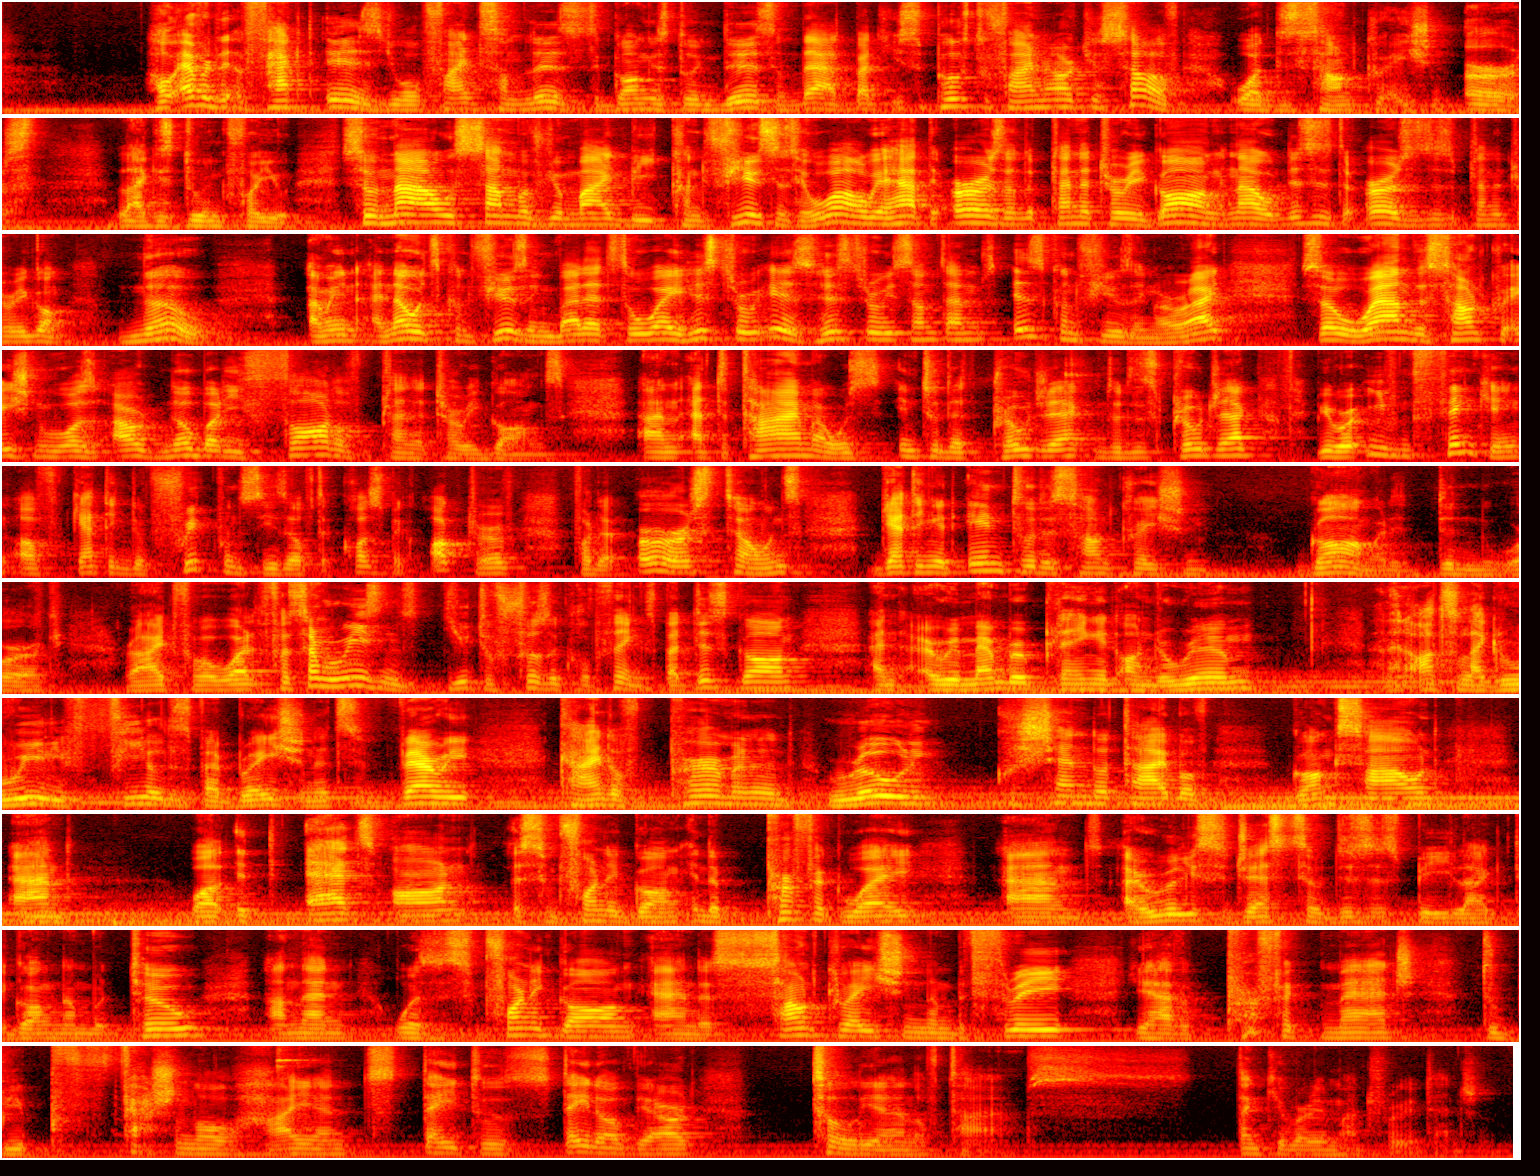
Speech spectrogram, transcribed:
However, the effect is you will find some lists, the gong is doing this and that, but you're supposed to find out yourself what the sound creation earth like it's doing for you. So now some of you might be confused and say, well, we had the Earth and the planetary gong. Now this is the Earth, this is the planetary gong. No. I mean, I know it's confusing, but that's the way history is. History sometimes is confusing, all right? So when the sound creation was out, nobody thought of planetary gongs. And at the time I was into that project, into this project, we were even thinking of getting the frequencies of the cosmic octave for the Earth tones, getting it into the sound creation gong, but it didn't work, right? For what? For some reasons, due to physical things. But this gong, and I remember playing it on the rim, and then also like really feel this vibration. It's very kind of permanent, rolling crescendo type of gong sound, and well, it adds on a symphonic gong in the perfect way and I really suggest so this is be like the gong number two and then with a symphonic gong and a sound creation number three you have a perfect match to be professional high-end status state of the art till the end of times. Thank you very much for your attention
